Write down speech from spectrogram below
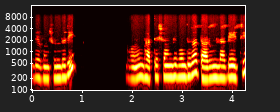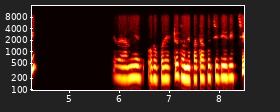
বেগুন সুন্দরী, গরম ভাতের সঙ্গে বন্ধুরা দারুণ লাগে এটি। এবার আমি ওর উপরে একটু ধনে পাতা কুচি দিয়ে দিচ্ছি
